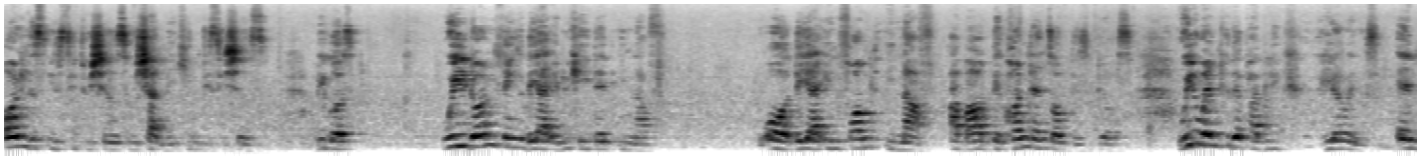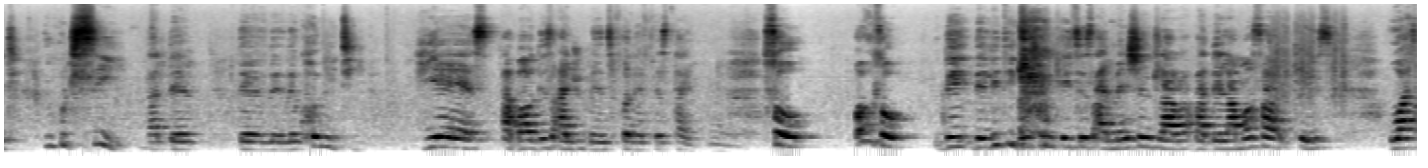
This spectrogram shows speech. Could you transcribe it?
all these institutions which are making decisions because we don't think they are educated enough or they are informed enough about the contents of these bills. We went to the public hearings and you could see that the, the, the, the committee hears about these arguments for the first time. Mm. So also the, the litigation cases I mentioned, Clara, but the Lamosa case was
